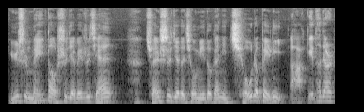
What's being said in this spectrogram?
于是每到世界杯之前，全世界的球迷都赶紧求着贝利啊，给他点儿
